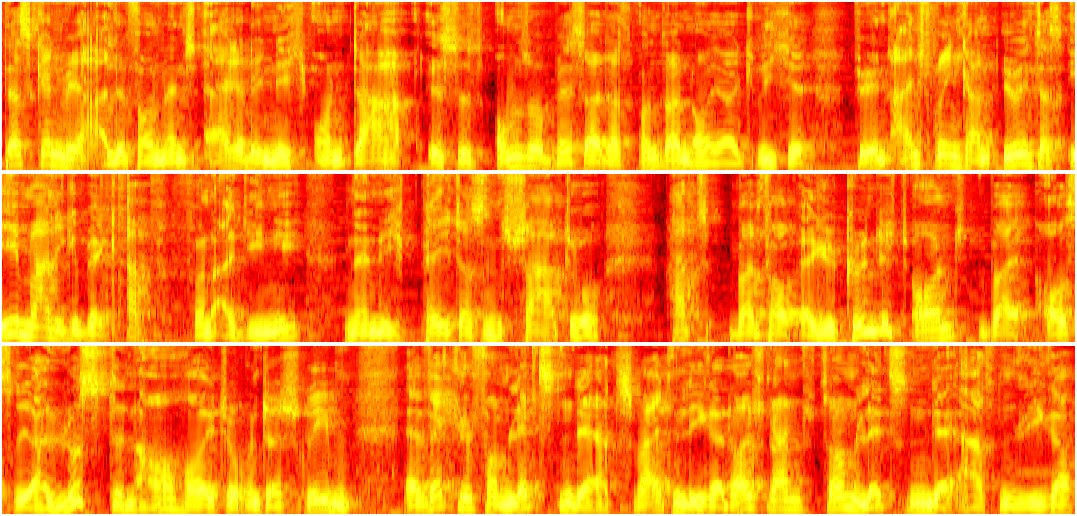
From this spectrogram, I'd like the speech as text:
Das kennen wir alle von Mensch, ärgere dich nicht. Und da ist es umso besser, dass unser neuer Grieche für ihn einspringen kann. Übrigens das ehemalige Backup von Aldini, nämlich Petersen Schato, hat beim VfL gekündigt und bei Austria Lustenau heute unterschrieben. Er wechselt vom letzten der zweiten Liga Deutschland zum letzten der ersten Liga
